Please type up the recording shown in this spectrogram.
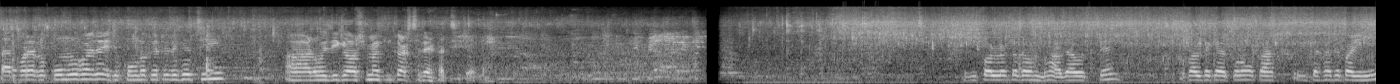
তারপরে একটা কুমড়ো ভাজা, এই যে কুমড়ো কেটে রেখেছি। আর ওইদিকে অসময় কী কাটছে দেখাচ্ছি, চলো। ঘি করলাটা তখন ভাজা হচ্ছে। সকাল থেকে আর কোনো কাজ দেখাতে পারিনি।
